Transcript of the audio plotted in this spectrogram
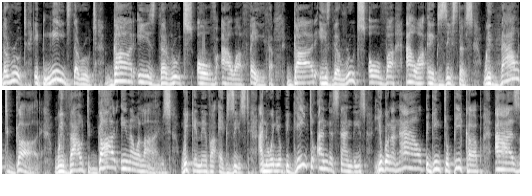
the root. It needs the root. God is the roots of our faith. God is the roots of our existence. Without God, without God in our lives, we can never exist. And when you begin to understand this, you're going to now begin to pick up as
